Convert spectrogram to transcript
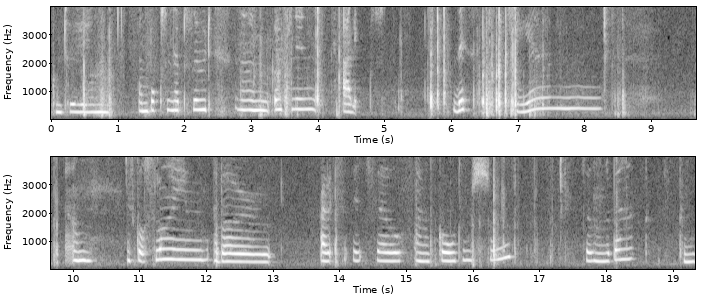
welcome to a um, unboxing episode. And I'm opening Alex. This, so yeah, um, it's got slime, a bow, Alex itself, and a golden sword. So on the back, you can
